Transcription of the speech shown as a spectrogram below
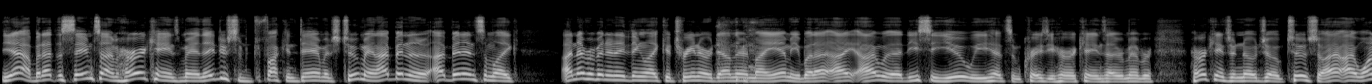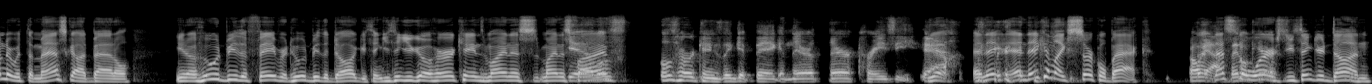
Yeah, but at the same time, hurricanes, man, they do some fucking damage too, man. I've been in, a, I've been in some like, I've never been in anything like Katrina or down there in Miami, but I, I, I was at ECU. We had some crazy hurricanes. I remember hurricanes are no joke too. So I, I wonder with the mascot battle, you know, who would be the favorite? Who would be the dog? You think? You think you go hurricanes minus minus yeah, five? Those, those hurricanes, they get big and they're they're crazy. Yeah, yeah. and they and they can like circle back. Oh yeah, that's the worst. Care. You think you're done,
